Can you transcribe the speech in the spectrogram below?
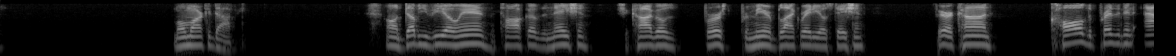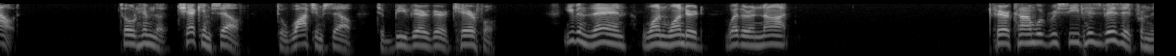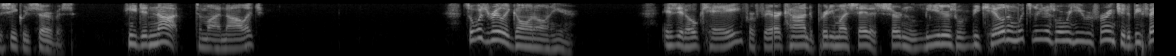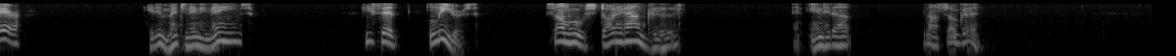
Muammar Gaddafi. On WVON, the talk of the nation, Chicago's first premier black radio station, Farrakhan called the president out, told him to check himself, to watch himself, to be very, very careful. Even then, one wondered whether or not Farrakhan would receive his visit from the Secret Service. He did not, to my knowledge. So, what's really going on here? Is it okay for Farrakhan to pretty much say that certain leaders will be killed? And which leaders were he referring to? To be fair, he didn't mention any names. He said leaders, some who started out good and ended up not so good.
